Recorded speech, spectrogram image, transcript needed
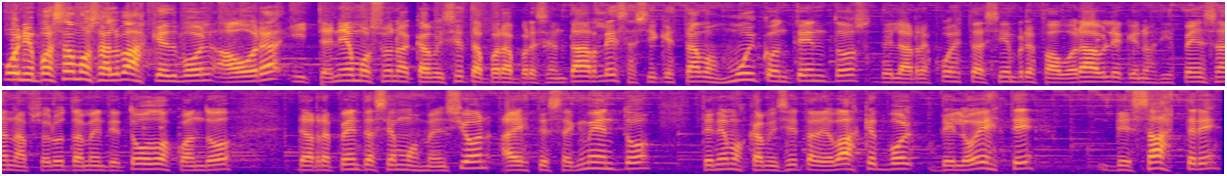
Bueno, y pasamos al básquetbol ahora y tenemos una camiseta para presentarles, así que estamos muy contentos de la respuesta siempre favorable que nos dispensan absolutamente todos cuando de repente hacemos mención a este segmento. Tenemos camiseta de básquetbol del oeste, desastre.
